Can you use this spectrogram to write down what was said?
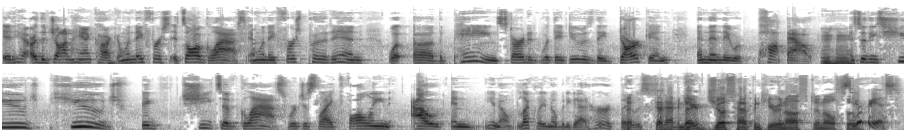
it ha- or the John Hancock. And when they first, it's all glass. And when they first put it in, what uh, the panes started, what they do is they darken, and then they would pop out. Mm-hmm. And so these huge, huge, big sheets of glass were just like falling out. And you know, luckily nobody got hurt, but it was That happened That here. just happened here in Austin. Also, serious.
